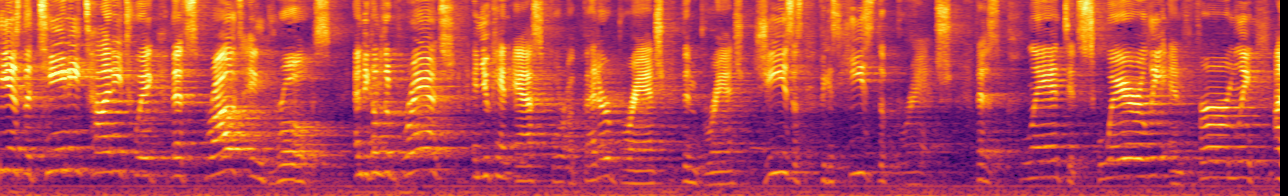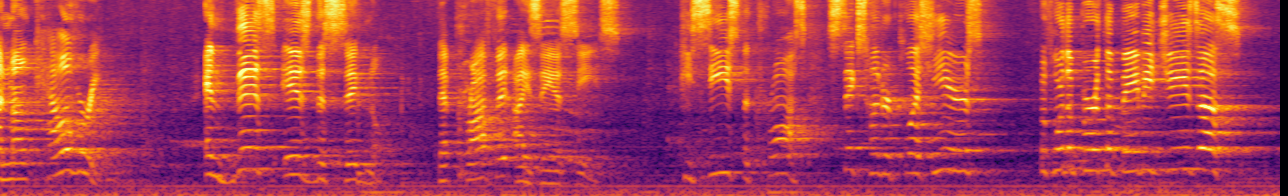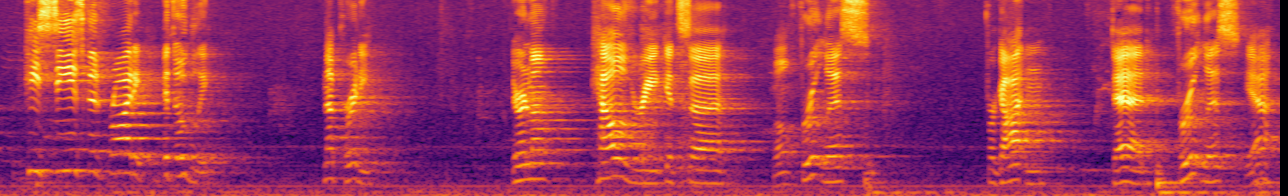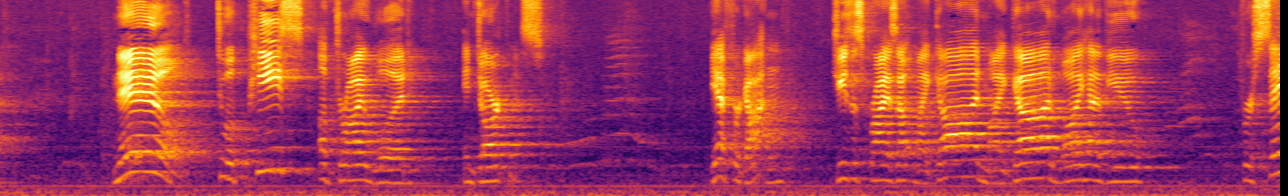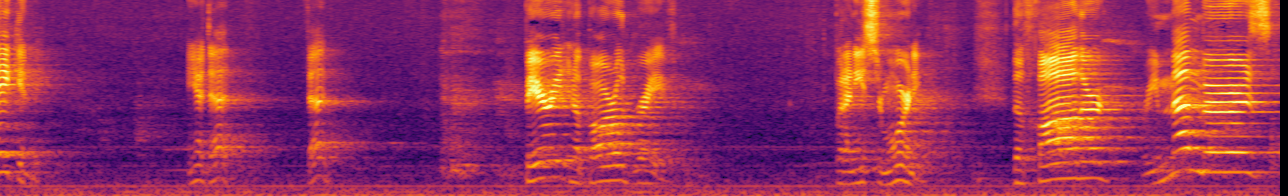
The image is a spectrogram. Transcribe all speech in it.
He is the teeny tiny twig that sprouts and grows and becomes a branch. And you can't ask for a better branch than branch Jesus because he's the branch that is planted squarely and firmly on Mount Calvary. And this is the signal that prophet Isaiah sees. He sees the cross 600 plus years before the birth of baby Jesus. He sees Good Friday. It's ugly, not pretty. There in Mount Calvary gets, uh, well, fruitless, forgotten, dead, fruitless, yeah. Nailed to a piece of dry wood in darkness. Yeah, forgotten. Jesus cries out, My God, my God, why have you forsaken me? And yeah, dead. Dead. Buried in a borrowed grave. But on Easter morning, the Father remembers.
